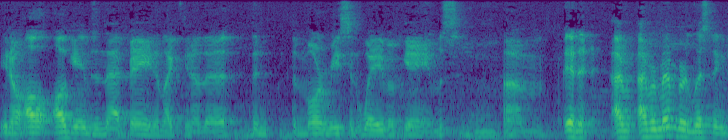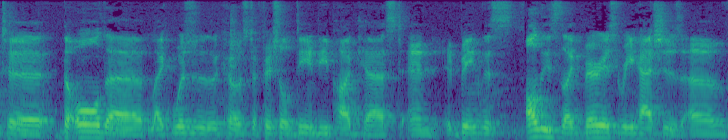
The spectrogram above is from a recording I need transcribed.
you know all, all games in that vein and like you know the the, the more recent wave of games. Um, and it, I, I remember listening to the old uh, like Wizards of the Coast official D and D podcast, and it being this all these like various rehashes of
